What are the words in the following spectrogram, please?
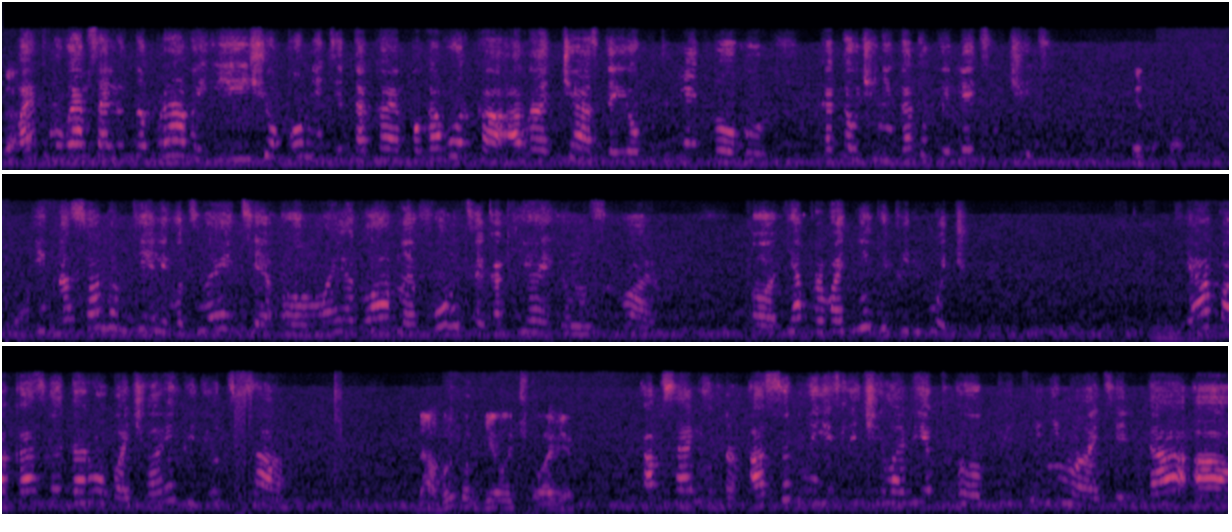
да. Поэтому вы абсолютно правы. И еще помните, такая поговорка, она часто ее употребляет, но когда ученик готов, появляется учитель. Это. Да. И на самом деле, вот знаете, э, моя главная функция, как я ее называю, э, я проводник и переводчик. Я показываю дорогу, а человек идет сам. Да, выбор делает человек. Абсолютно. Особенно если человек э, предприниматель, да, а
